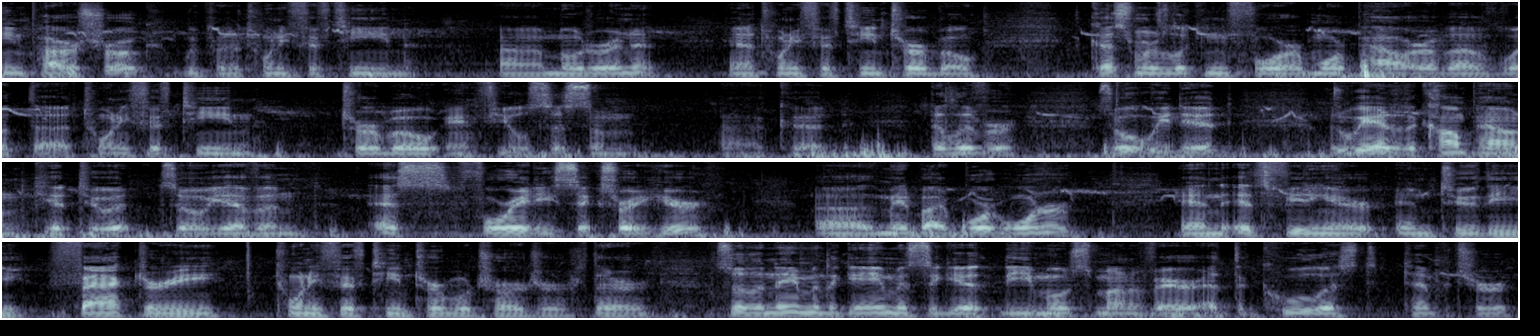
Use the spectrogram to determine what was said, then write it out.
2015 Power Stroke. We put a 2015 uh, motor in it and a 2015 turbo. Customer's looking for more power above what the 2015 turbo and fuel system uh, could deliver. So what we did is we added a compound kit to it. So you have an S486 right here, uh, made by BorgWarner, and it's feeding air into the factory 2015 turbocharger there. So the name of the game is to get the most amount of air at the coolest temperature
